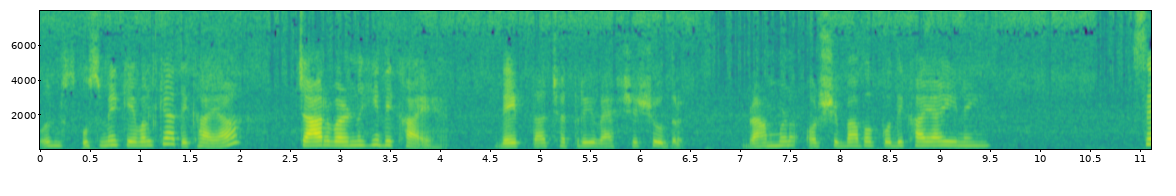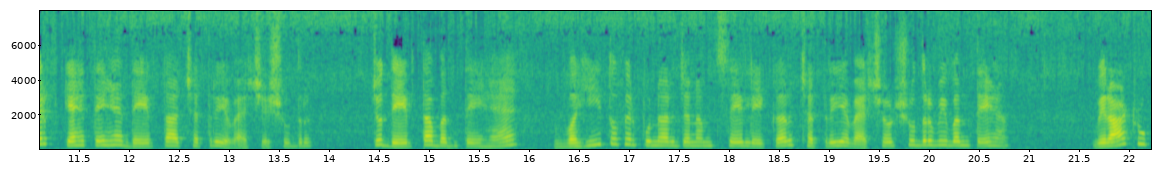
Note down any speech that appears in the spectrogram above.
उस, उसमें केवल क्या दिखाया? चार वर्ण ही दिखाए हैं। देवता छत्री वैश्य शूद्र। ब्राह्मण और शिव बाबा को दिखाया ही नहीं। सिर्फ़ कहते हैं देवता क्षत्रिय वैश्य शूद्र। जो देवता बनते हैं वही तो फिर पुनर्जन्म से लेकर क्षत्रिय वैश्य और शूद्र भी बनते हैं। विराट रूप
